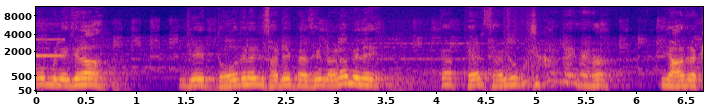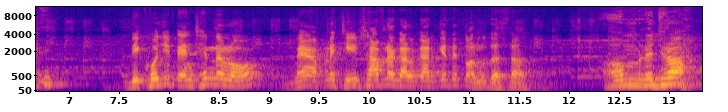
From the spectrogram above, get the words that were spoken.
ਉਹ ਮੈਨੇਜਰਾ ਜੇ ਦੋ ਦਿਨਾਂ 'ਚ ਸਾਡੇ ਪੈਸੇ ਨਾ ਨਾ ਮਿਲੇ ਤਾਂ ਫਿਰ ਸਾਨੂੰ ਕੁਝ ਕਰਨਾ ਹੀ ਪੈਣਾ। ਯਾਦ ਰੱਖੀ। ਦੇਖੋ ਜੀ ਟੈਨਸ਼ਨ ਨਾ ਲਓ। ਮੈਂ ਆਪਣੇ ਚੀਫ ਸਾਹਿਬ ਨਾਲ ਗੱਲ ਕਰਕੇ ਤੇ ਤੁਹਾਨੂੰ ਦੱਸਦਾ। ਆ ਮੈਨੇਜਰਾ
